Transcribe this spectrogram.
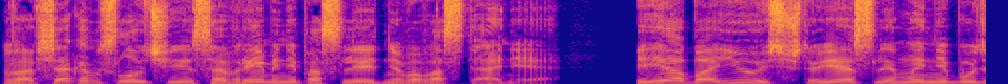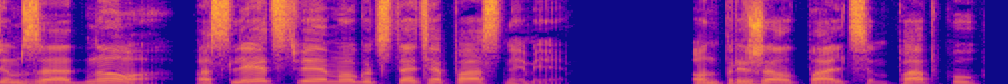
Во всяком случае, со времени последнего восстания. И я боюсь, что если мы не будем заодно, последствия могут стать опасными. Он прижал пальцем папку,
